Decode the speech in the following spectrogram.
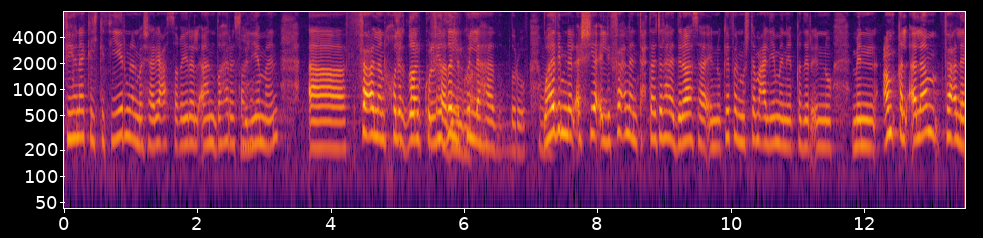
في هناك الكثير من المشاريع الصغيرة الآن ظهرت صحيح. باليمن آه فعلا خلقت في ظل كل, في ظل كل هذه الظروف. مم. وهذه من الأشياء اللي فعلا تحتاج لها دراسة إنه كيف المجتمع اليمني قدر إنه من عمق الألم فعلا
